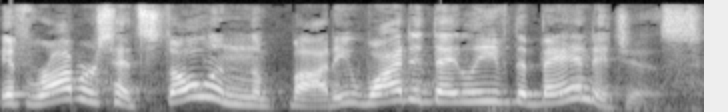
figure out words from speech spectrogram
If robbers had stolen the body, why did they leave the bandages?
